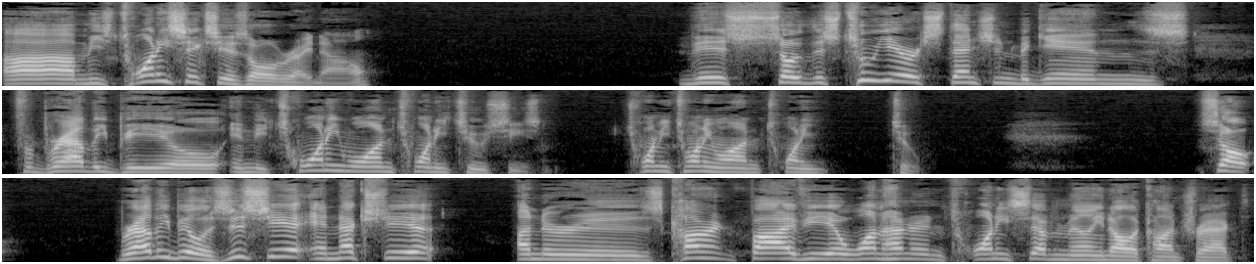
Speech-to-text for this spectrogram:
Um, he's 26 years old right now. This so this two year extension begins for Bradley Beal in the 21-22 season. 2021-22. So Bradley Beal is this year and next year under his current five-year, $127 million contract.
